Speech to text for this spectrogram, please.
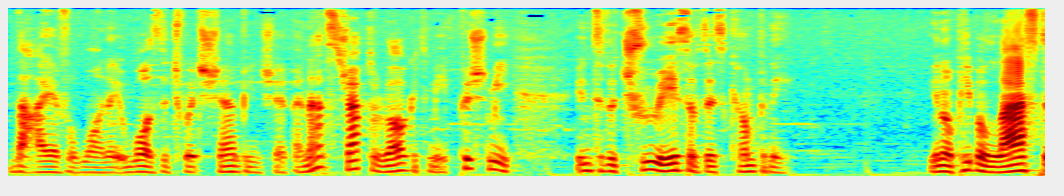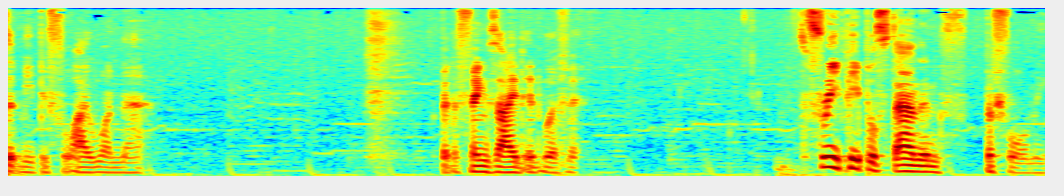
that I ever won? It was the Twitch Championship, and that strapped a rocket to me, pushed me into the true ace of this company. You know, people laughed at me before I won that, but the things I did with it. Three people standing before me.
